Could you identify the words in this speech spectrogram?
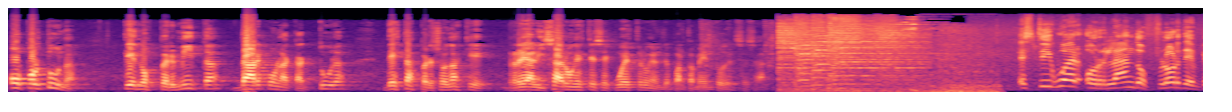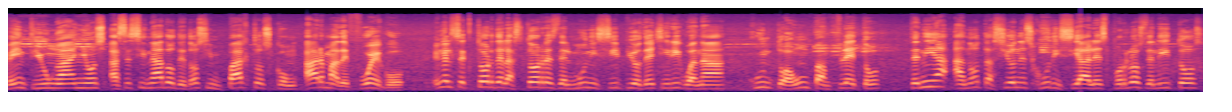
oportuna que nos permita dar con la captura de estas personas que realizaron este secuestro en el departamento del Cesar. Stewart Orlando Flor, de 21 años, asesinado de dos impactos con arma de fuego en el sector de las torres del municipio de Chiriguaná, junto a un panfleto, tenía anotaciones judiciales por los delitos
